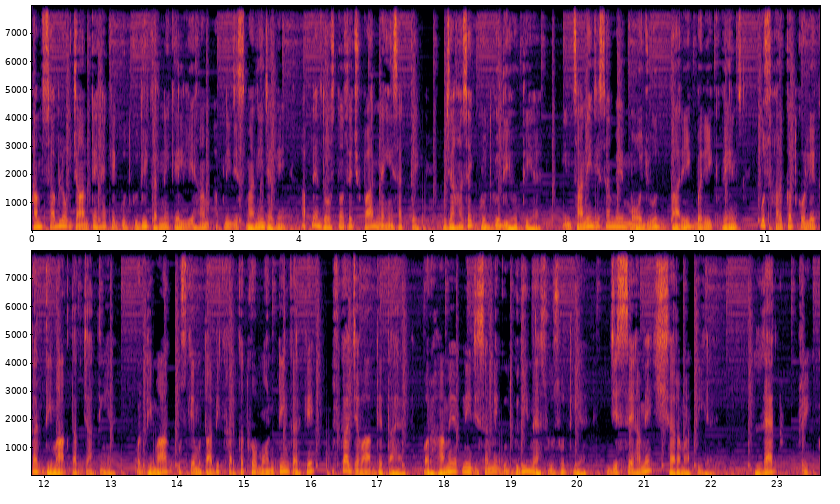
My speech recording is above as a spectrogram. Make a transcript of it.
हम सब लोग जानते हैं कि गुदगुदी करने के लिए हम अपनी जिस्मानी जगह अपने दोस्तों से छुपा नहीं सकते, जहाँ से गुदगुदी होती है। इंसानी जिसम में मौजूद बारीक बारीक वेन्स उस हरकत को लेकर दिमाग तक जाती हैं और दिमाग उसके मुताबिक हरकत को मॉनिटरिंग करके उसका जवाब देता है और हमें अपनी जिसम में गुदगुदी महसूस होती है, जिससे हमें शर्म आती है। लेग ट्रिक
